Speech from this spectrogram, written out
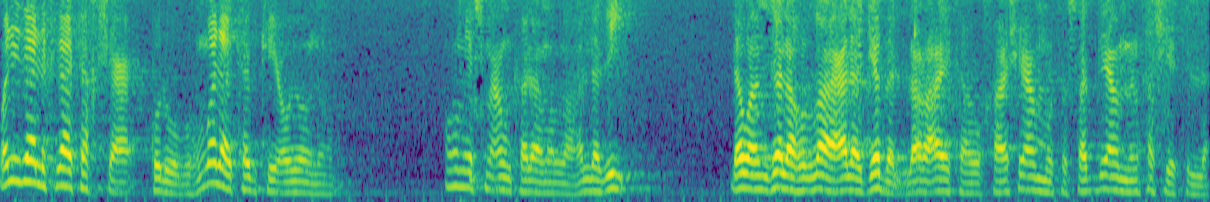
ولذلك لا تخشع قلوبهم ولا تبكي عيونهم. وهم يسمعون كلام الله الذي لو أنزله الله على جبل لرأيته خاشعا متصدعا من خشية الله.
